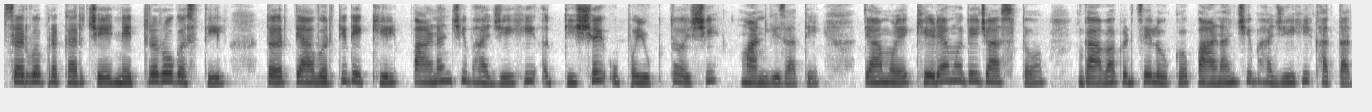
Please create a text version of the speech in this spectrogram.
सर्व प्रकारचे नेत्ररोग असतील तर त्यावरती देखील पानांची भाजी ही अतिशय उपयुक्त अशी मानली जाते. त्यामुळे खेड्यामध्ये जास्त गावाकडचे लोक पानांची भाजी ही खातात.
